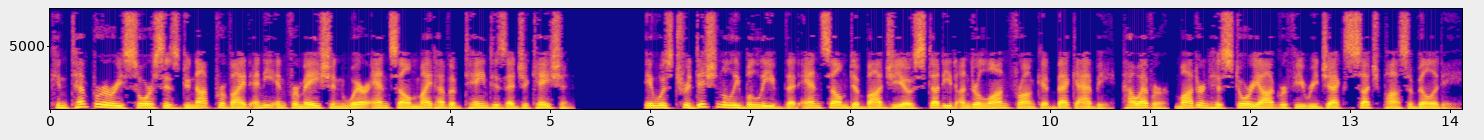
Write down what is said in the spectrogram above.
Contemporary sources do not provide any information where Anselm might have obtained his education. It was traditionally believed that Anselm de Baggio studied under Lanfranc at Bec Abbey, however, modern historiography rejects such possibility.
